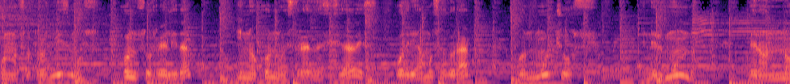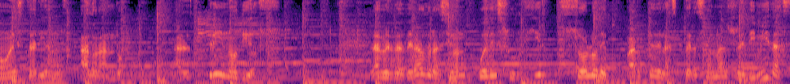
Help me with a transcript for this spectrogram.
con nosotros mismos, con su realidad y no con nuestras necesidades. Podríamos adorar con muchos en el mundo, pero no estaríamos adorando al Trino Dios. La verdadera adoración puede surgir solo de parte de las personas redimidas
